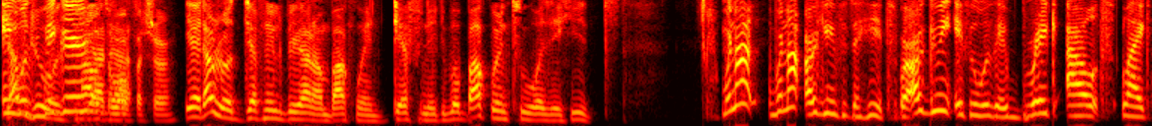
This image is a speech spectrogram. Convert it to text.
It That was drill bigger. That bigger was the one for sure. Yeah, that was definitely bigger than back when, definitely. But back when two was a hit. we're not we're not arguing if it's a hit. We're arguing if it was a breakout. Like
